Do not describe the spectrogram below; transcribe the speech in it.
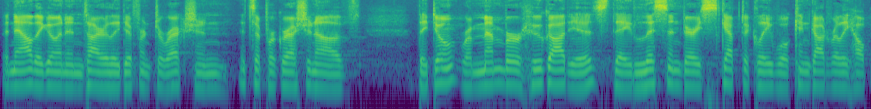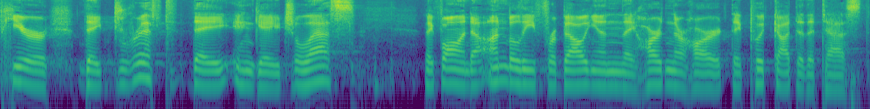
But now they go in an entirely different direction. It's a progression of they don't remember who God is. They listen very skeptically. Well, can God really help here? They drift. They engage less. They fall into unbelief, rebellion. They harden their heart. They put God to the test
